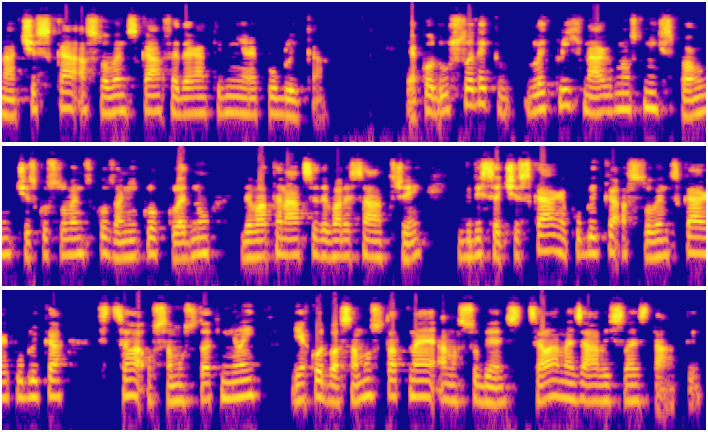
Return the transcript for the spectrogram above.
na Česká a Slovenská federativní republika. Jako důsledek vleklých národnostních sporů Československo zaniklo k lednu 1993, kdy se Česká republika a Slovenská republika zcela osamostatnily jako dva samostatné a na sobě zcela nezávislé státy.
